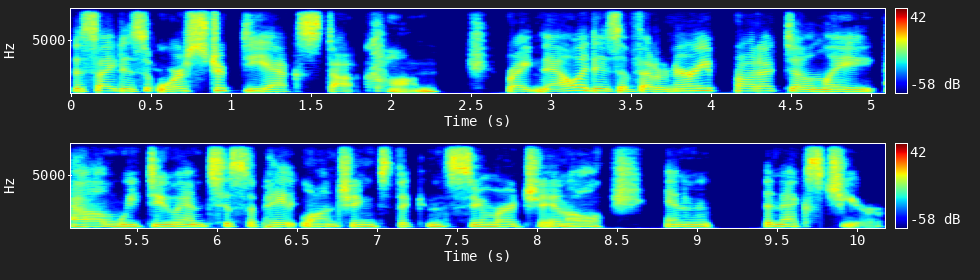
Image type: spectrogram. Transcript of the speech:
The site is orastripdx.com. Right now, it is a veterinary product only. Um, we do anticipate launching to the consumer channel in the next year.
